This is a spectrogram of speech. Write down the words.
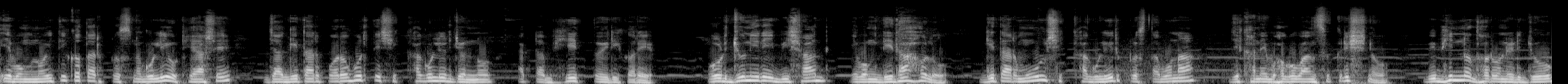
এবং নৈতিকতার প্রশ্নগুলি উঠে আসে, যা গীতার পরবর্তী শিক্ষাগুলির জন্য একটা ভিত তৈরি করে। অর্জুনের এই বিষাদ এবং দ্বিধা হল গীতার মূল শিক্ষাগুলির প্রস্তাবনা, যেখানে ভগবান শ্রীকৃষ্ণ বিভিন্ন ধরনের যোগ,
